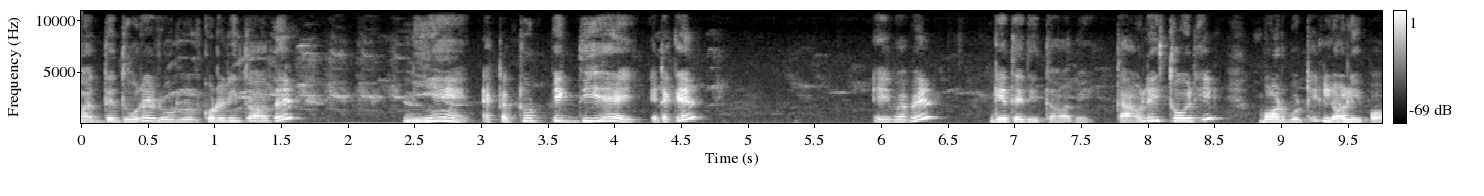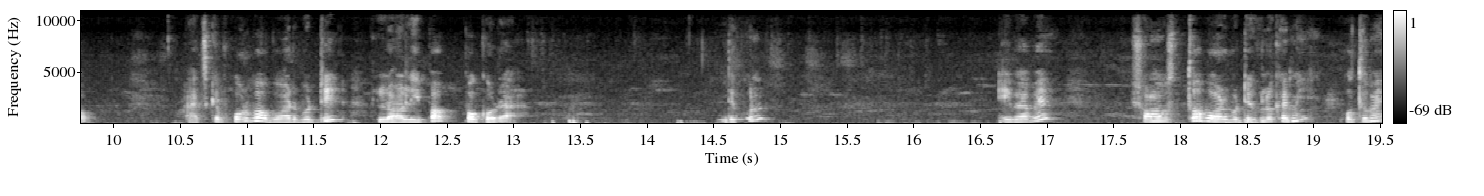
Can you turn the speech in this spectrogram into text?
হাত দিয়ে ধরে রোল রোল করে নিতে হবে। নিয়ে একটা টুথপিক দিয়ে এটাকে এইভাবে গেঁথে দিতে হবে। তাহলেই তৈরি বরবটির ললিপপ আজকে করব বরবটির ললিপপ পকোড়া। দেখুন এইভাবে সমস্ত বরবটিগুলোকে আমি প্রথমে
